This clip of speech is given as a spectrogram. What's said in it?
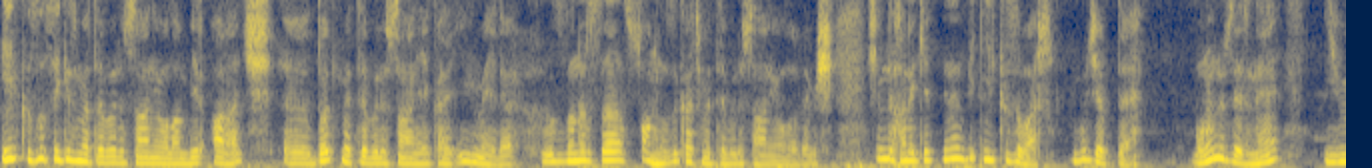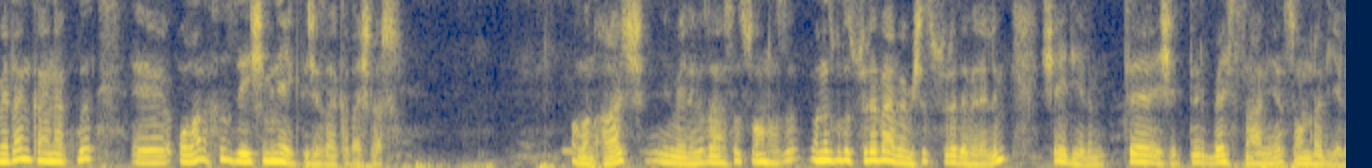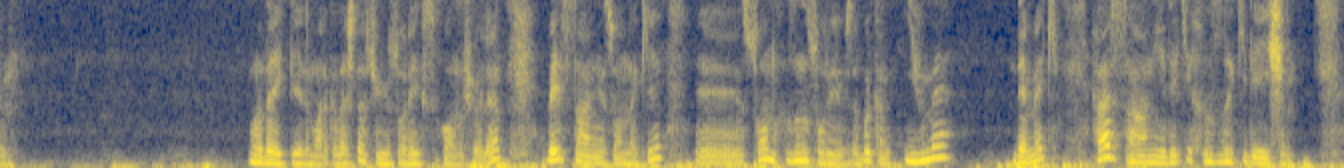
İlk hızı 8 metre bölü saniye olan bir araç e, 4 metre bölü saniye kare ivmeyle hızlanırsa son hızı kaç metre bölü saniye olur demiş. Şimdi hareketlinin bir ilk hızı var. Bu cepte. Bunun üzerine ivmeden kaynaklı e, olan hız değişimini ekleyeceğiz arkadaşlar. Olan araç ivmeyle hızlanırsa son hızı. Yalnız burada süre vermemişiz. Süre de verelim. Şey diyelim. T eşittir 5 saniye sonra diyelim. Bunu da ekleyelim arkadaşlar. Çünkü soru eksik olmuş öyle. 5 saniye sonraki e, son hızını soruyor bize. Bakın ivme demek her saniyedeki hızdaki değişim.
